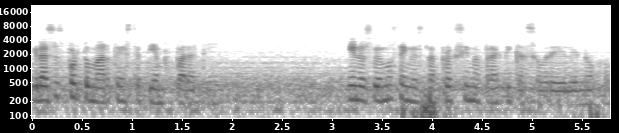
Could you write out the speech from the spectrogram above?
Gracias por tomarte este tiempo para ti. Y nos vemos en nuestra próxima práctica sobre el enojo.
